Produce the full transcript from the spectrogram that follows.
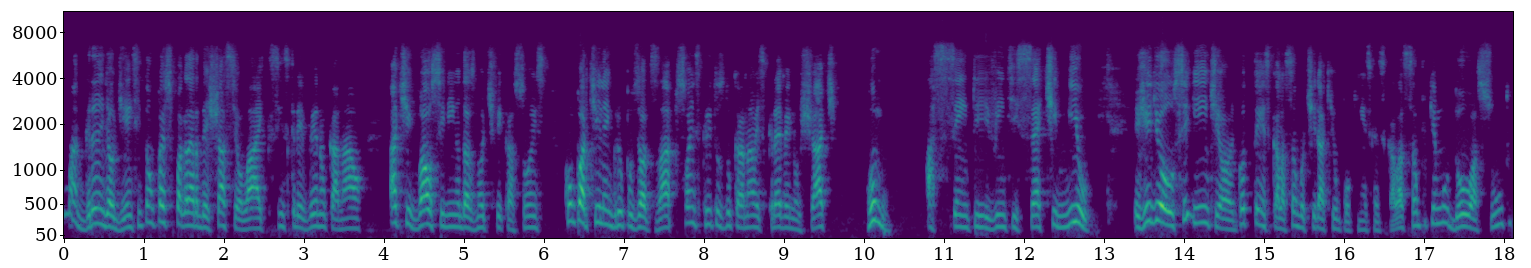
uma grande audiência, então peço para a galera deixar seu like, se inscrever no canal, ativar o sininho das notificações, Compartilha em grupos de WhatsApp, só inscritos do canal escrevem no chat, rumo a 127 mil. Egidio, o seguinte, ó, enquanto tem a escalação, vou tirar aqui um pouquinho essa escalação, porque mudou o assunto.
